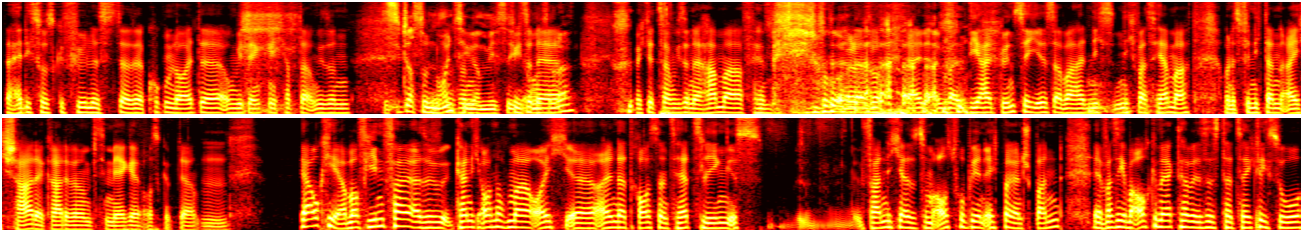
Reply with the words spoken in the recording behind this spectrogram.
da hätte ich so das Gefühl, ist, da, da gucken Leute irgendwie denken, ich habe da irgendwie so ein. Das sieht doch so 90er-mäßig mäßig wie so aus, eine, oder? Ich möchte jetzt sagen, wie so eine Hammer-Fernbedienung oder so, die halt günstig ist, aber halt nicht, nicht was hermacht. Und das finde ich dann eigentlich schade, gerade wenn man ein bisschen mehr Geld ausgibt, ja. Mhm. Ja, okay, aber auf jeden Fall, also kann ich auch nochmal euch äh, allen da draußen ans Herz legen, ist, äh, fand ich also zum Ausprobieren echt mal ganz spannend. Äh, was ich aber auch gemerkt habe, ist es tatsächlich so,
